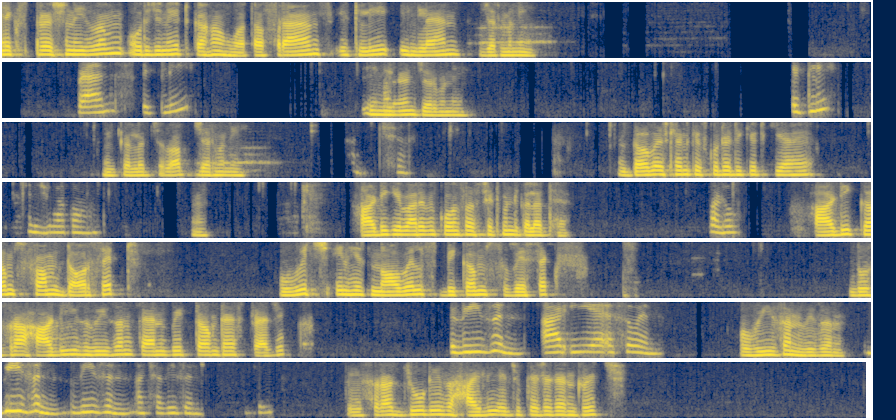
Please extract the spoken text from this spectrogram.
Expressionism originate कहाँ हुआ था? France Italy England Germany. France Italy. England Germany. Italy. गलत जवाब जर्मनी। अच्छा। वेस्टलैंड किसको डेडिकेट किया है। हार्डी के बारे में कौन सा स्टेटमेंट गलत है? पढ़ो। Hardy comes from Dorset which in his novels becomes Wessex. दूसरा Hardy's vision can be termed as tragic reason R E S O N vision vision vision vision अच्छा वीजन तीसरा Jude is highly educated and rich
